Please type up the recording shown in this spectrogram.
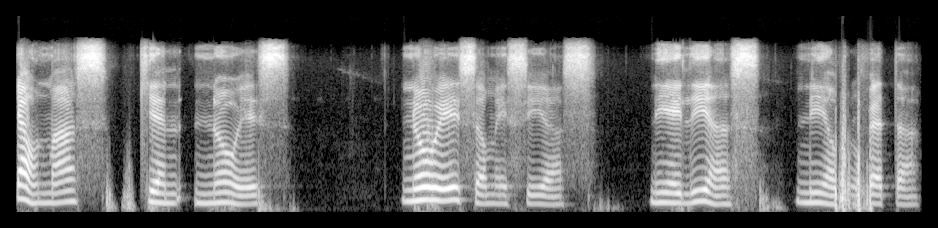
y aún más quién no es. No es el Mesías, ni Elías, ni el profeta.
